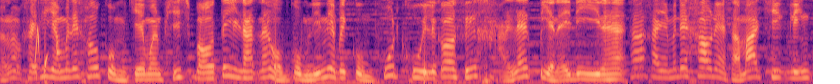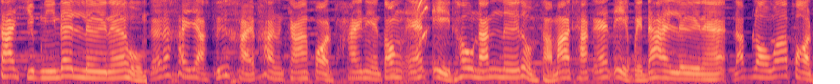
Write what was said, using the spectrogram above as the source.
สำหรับใครที่ยังไม่ได้เข้ากลุ่มเกมวันพีชบอลตี้รัดนะผมกลุ่มนี้เนี่ยเป็นกลุ่มพูดคุยแล้วก็ซื้อขายแลกเปลี่ยนไอดีนะฮะถ้าใครยังไม่ได้เข้าเนี่ยสามารถคลิกลิงก์ใต้คลิปนี้ได้เลยนะผมแล้วถ้าใครอยากซื้อขายผ่านการปลอดภัยเนี่ยต้องแอดเอกเท่านั้นเลยผมสามารถทักแอดเอกไปได้เลยนะฮะรับรองว่าปลอด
